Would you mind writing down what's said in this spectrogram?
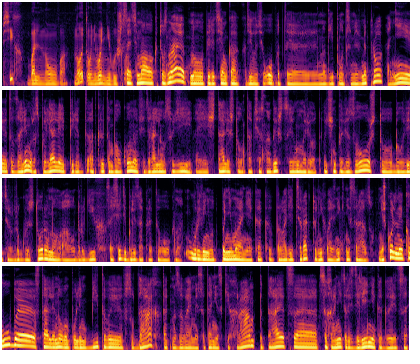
психбольного. Но это у него не вышло. Кстати, мало кто знает, но перед тем, как делать опыты над японцами в метро, они этот Зарин распыляли перед открытым балконом федерального судьи. И считали, что он так сейчас надышится и умрет. Очень повезло, что был ветер в другую сторону, а у других соседей были закрыты окна. Уровень вот понимания, как проводить теракт, у них возник не сразу. Нешкольные клубы стали новым полем битвы в судах, так называемый сатанинский храм, пытались пытается сохранить разделение, как говорится,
